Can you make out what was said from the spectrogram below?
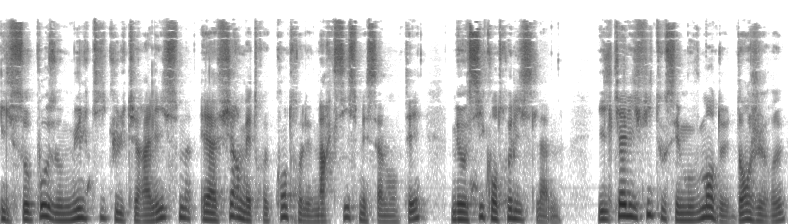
il s'oppose au multiculturalisme et affirme être contre le marxisme et sa montée, mais aussi contre l'islam. Il qualifie tous ces mouvements de dangereux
